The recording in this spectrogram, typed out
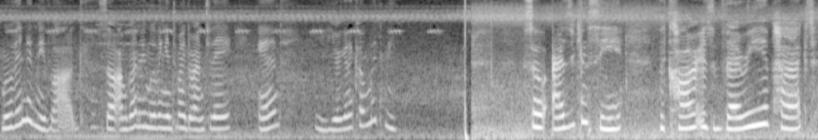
move in with me vlog. So I'm going to be moving into my dorm today and you're gonna come with me. So as you can see, the car is very packed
